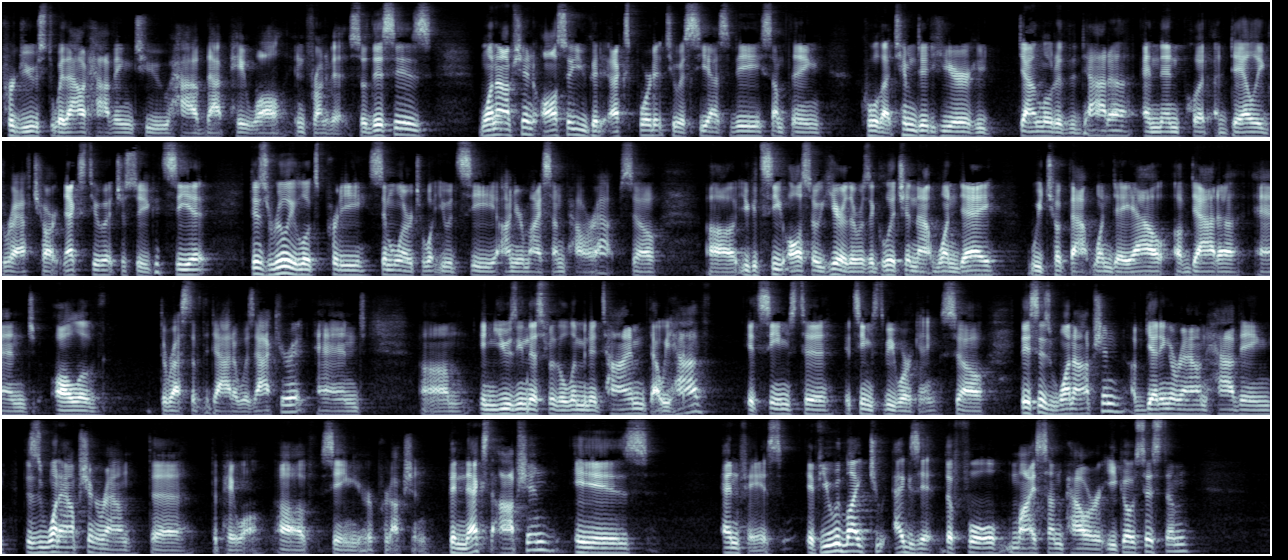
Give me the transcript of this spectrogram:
produced without having to have that paywall in front of it. So this is one option. Also, you could export it to a CSV, something cool that Tim did here. He downloaded the data and then put a daily graph chart next to it just so you could see it. This really looks pretty similar to what you would see on your MySunPower app. So uh, you could see also here, there was a glitch in that one day. We took that one day out of data and all of the rest of the data was accurate. And um, in using this for the limited time that we have, it seems to it seems to be working. So this is one option of getting around having this is one option around the the paywall of seeing your production. The next option is Enphase. If you would like to exit the full MySunPower ecosystem,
